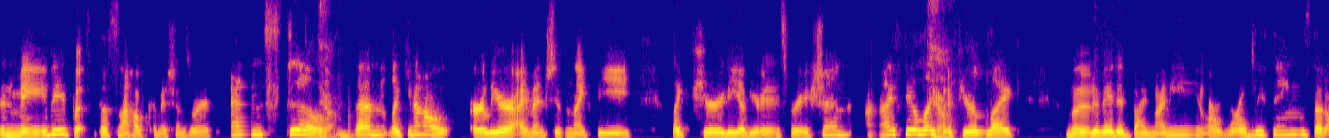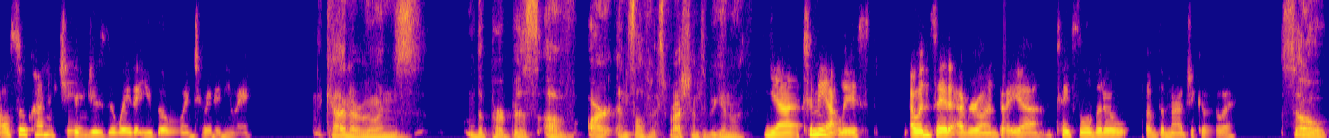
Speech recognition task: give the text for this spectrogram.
Then maybe, but that's not how commissions work. And still, yeah. then like you know how earlier I mentioned like the like purity of your inspiration i feel like yeah. if you're like motivated by money or worldly things that also kind of changes the way that you go into it anyway. It kind of ruins the purpose of art and self-expression to begin with. Yeah to me at least. I wouldn't say to everyone but yeah it takes a little bit of, of the magic away. So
